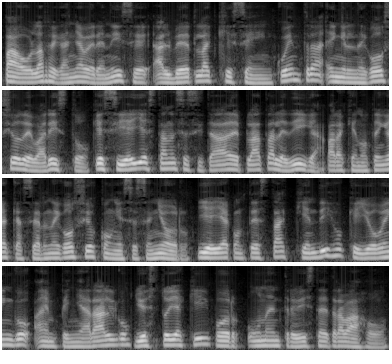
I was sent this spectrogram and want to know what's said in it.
Paola regaña a Berenice al verla que se encuentra en el negocio de Baristo, que si ella está necesitada de plata le diga para que no tenga que hacer negocios con ese señor. Y ella contesta, ¿quién dijo que yo vengo a empeñar algo? Yo estoy aquí por una entrevista de trabajo.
